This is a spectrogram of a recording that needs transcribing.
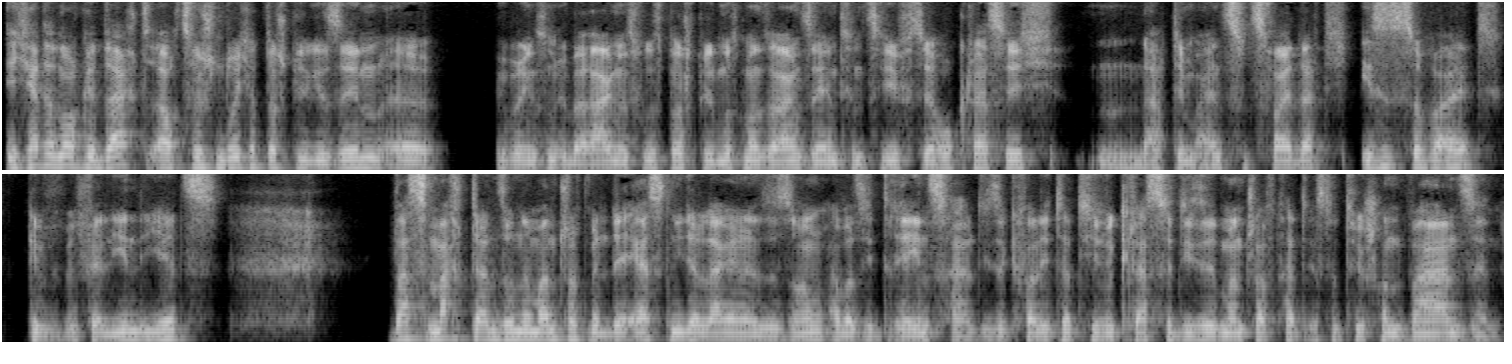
Ich hatte noch gedacht, auch zwischendurch, habe das Spiel gesehen, äh, Übrigens ein überragendes Fußballspiel, muss man sagen, sehr intensiv, sehr hochklassig. Nach dem 1 zu 2 dachte ich, ist es soweit? Ge verlieren die jetzt? Was macht dann so eine Mannschaft mit der ersten Niederlage in der Saison? Aber sie drehen es halt. Diese qualitative Klasse, die diese Mannschaft hat, ist natürlich schon Wahnsinn.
